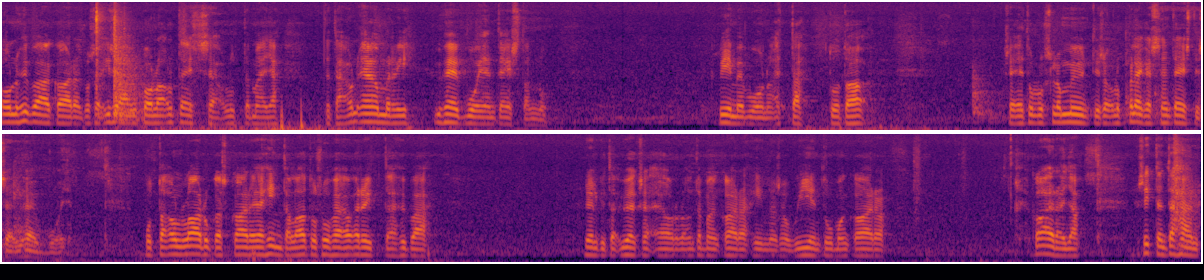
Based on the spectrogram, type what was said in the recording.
on hyvää kaara. Tuossa isä Ukolla on ollut tämä ja tätä on Eomeri yhden vuoden testannut viime vuonna, että tuota, se ei tullut silloin myyntiin, se on ollut pelkästään testissä yhden vuoden. Mutta on laadukas kaara ja hintalaatusuhe on erittäin hyvä. 49 euroa on tämän kairan hinta, se on viien tuuman kaira. kaira ja sitten tähän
